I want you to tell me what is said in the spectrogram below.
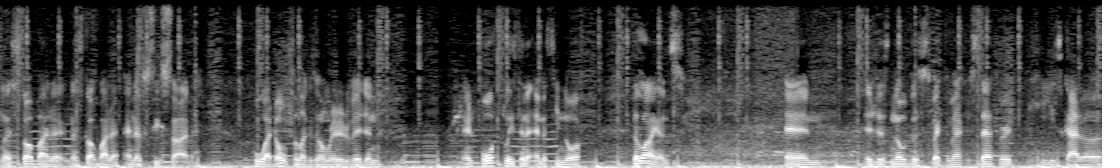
Let's start by the let's start by the NFC side, who I don't feel like is going to win the division. And fourth place in the NFC North, the Lions. And it's just no disrespect to Matthew Stafford. He's got a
